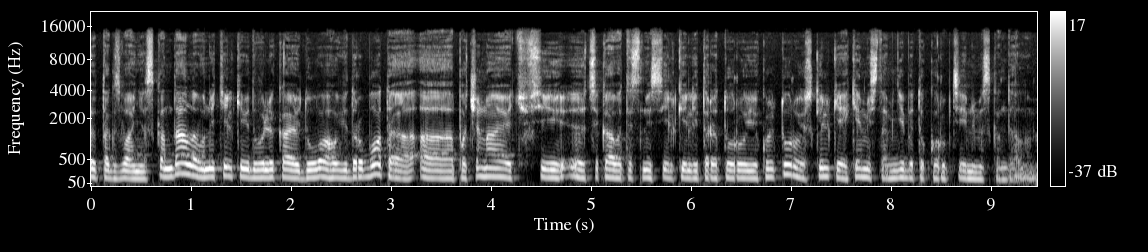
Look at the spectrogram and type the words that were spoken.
е, так звані скандали вони тільки відволікають увагу від роботи, а- починають всі е, цікавитись не стільки літературою і культурою, скільки якимись там нібито корупційними скандалами.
